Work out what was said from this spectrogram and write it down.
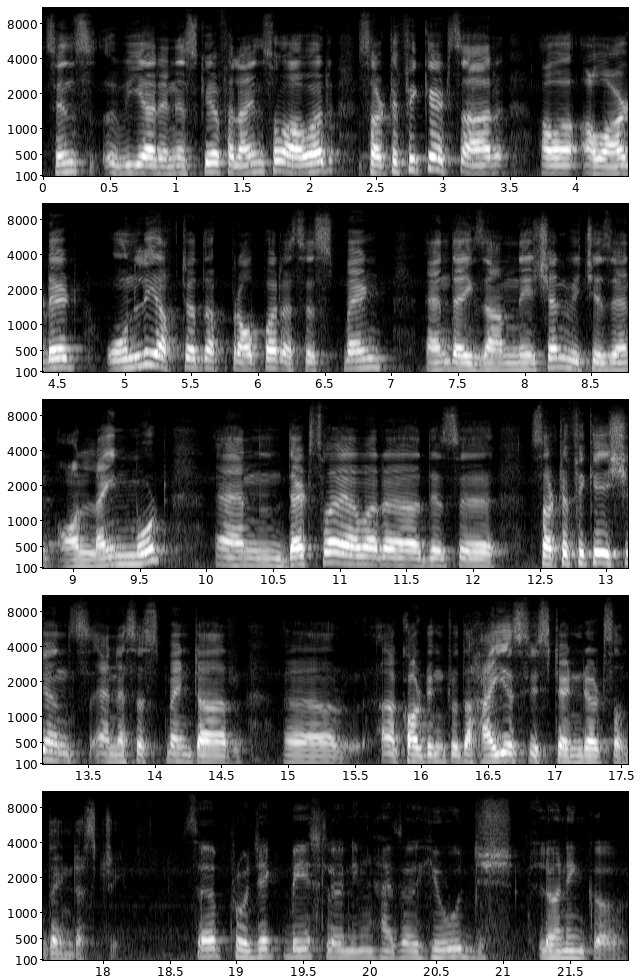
since we are NSQF aligned, so our certificates are uh, awarded only after the proper assessment and the examination, which is an online mode and that's why our uh, this uh, certifications and assessment are uh, according to the highest standards of the industry. So project-based learning has a huge learning curve.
